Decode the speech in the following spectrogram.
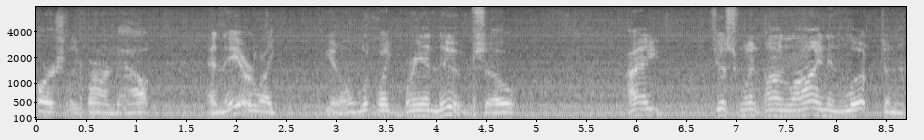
partially burned out and they are like you know look like brand new so I just went online and looked and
